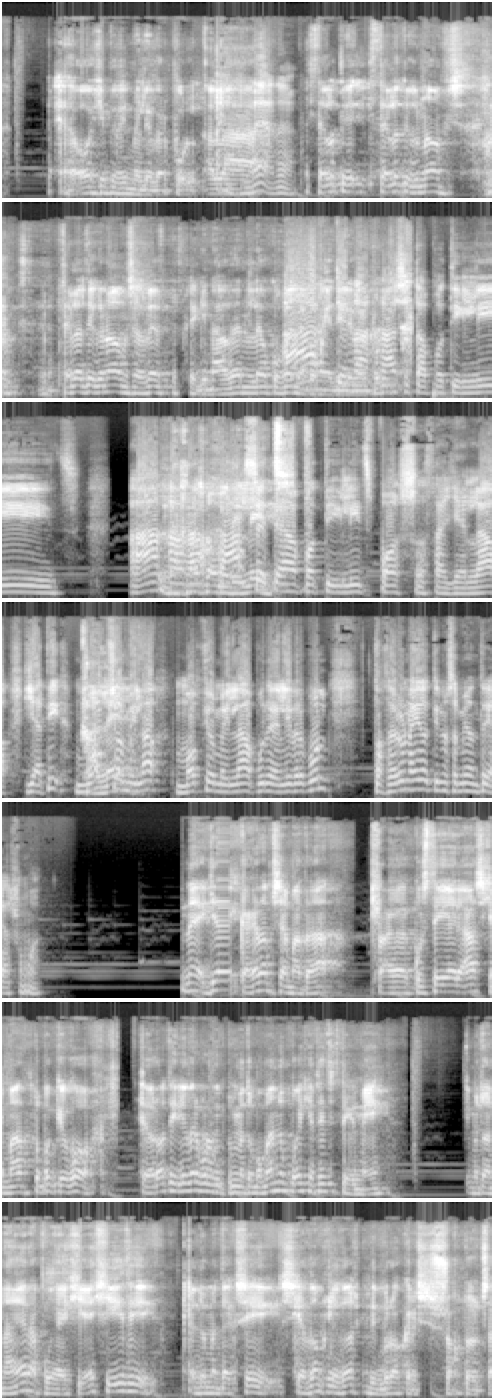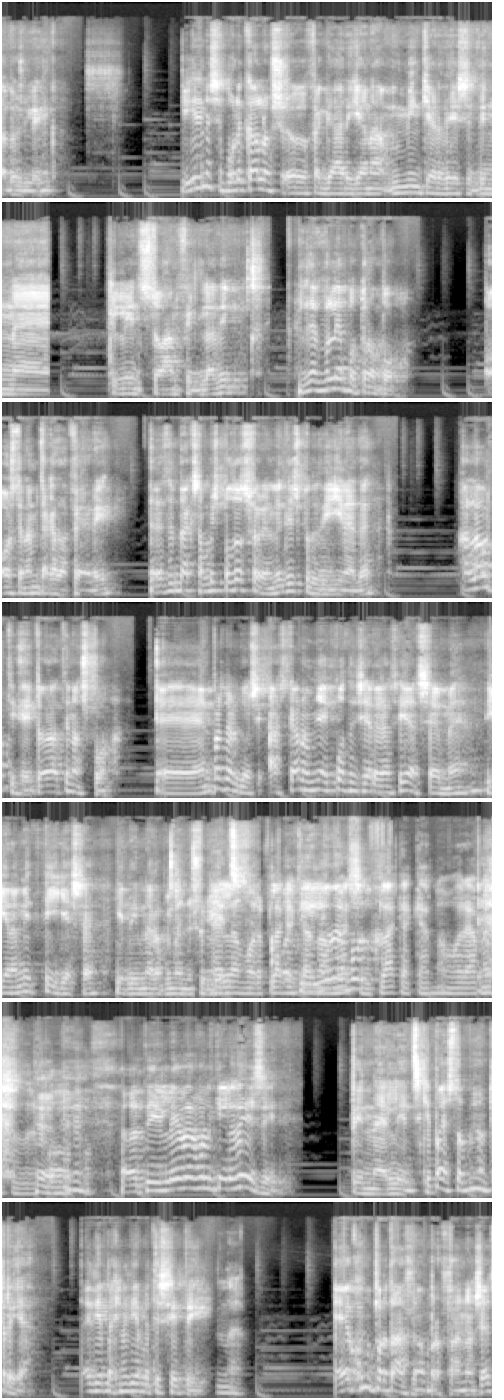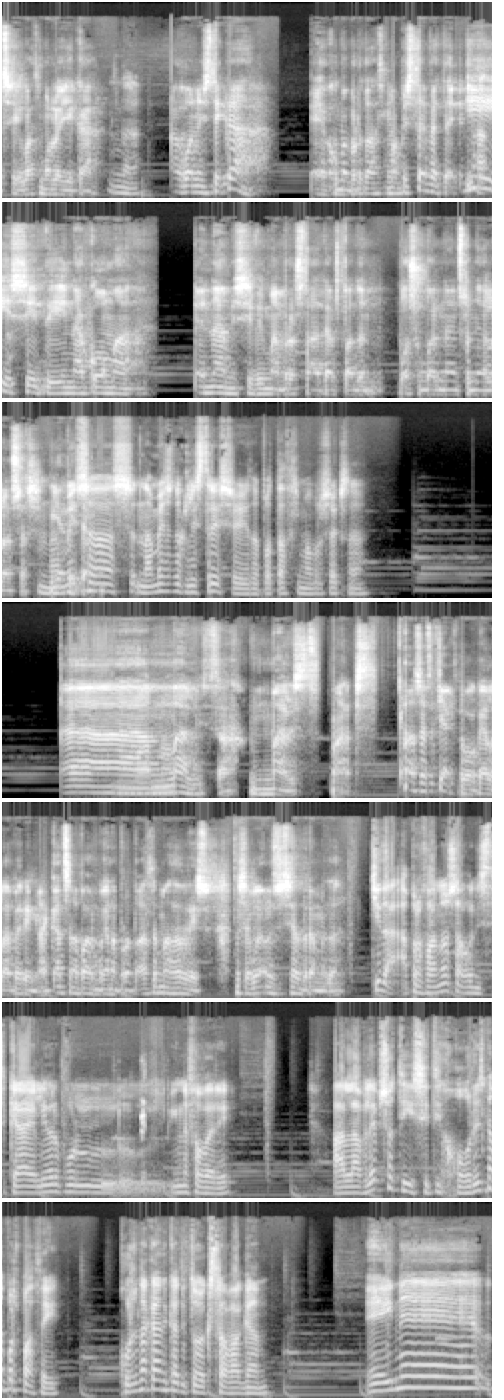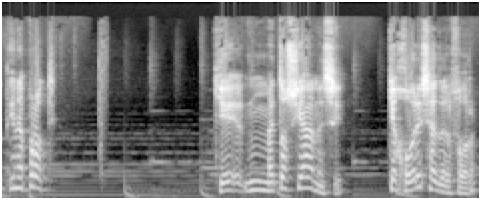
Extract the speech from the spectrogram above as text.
ε, όχι επειδή είμαι Liverpool, αλλά ναι, ναι. θέλω, τη, θέλω τη γνώμη σας. θέλω τη γνώμη σας, βλέπεις πως ξεκινάω, δεν λέω κουβέντα ακόμα Αχ, για τη και να Liverpool. χάσετε από τη Leeds. Αχ, Να να χάσουμε από τη χάσετε Leeds. από τη Leeds πόσο θα γελάω. Γιατί με Καλέ. όποιον μιλάω, με όποιον μιλάω που είναι Liverpool, το θεωρούν να είδε ότι είναι στο μείον 3, ας πούμε. Ναι, και κακά τα ψέματα, θα ακουστεί άσχημα, θα το πω κι εγώ. Θεωρώ ότι η Liverpool με το momentum που έχει αυτή τη στιγμή και με τον αέρα που έχει, έχει ήδη εντωμεταξύ σχεδόν κλειδώσει και την πρόκριση στους 8 του Champions League. Είναι σε πολύ καλό ε, φεγγάρι για να μην κερδίσει την ε, Leeds στο Anfield. Δηλαδή, δεν βλέπω τρόπο ώστε να μην τα καταφέρει. Ε, εντάξει, να μπει ποδόσφαιρο, είναι, δεν ξέρεις ποτέ τι γίνεται. Αλλά οκ, τώρα τι να σου πω. Ε, εν πάση περιπτώσει, ας κάνουμε μια υπόθεση εργασίας σε με, για να μην θίγεσαι για την αγαπημένη σου Leeds. Έλα μωρέ, πλάκα Ότι η κάνω Liverpool- αμέσως, πλάκα κάνω, μωρέ, αμέσως, ρε, πω, πω. ότι η Liverpool κερδίζει την ε, Leeds και πάει στο μείον 3. Τα ίδια παιχνίδια με τη City. Ναι, Έχουμε πρωτάθλημα προφανώς, έτσι, βαθμολογικά. ναι. Αγωνιστικά έχουμε πρωτάθλημα, πιστεύετε, ή η City είναι ακόμα 1,5 βήμα μπροστά, τέλος πάντων, όσο μπορεί να είναι στο μυαλό σας; Να μην σας, να μην σας το γλιστρήσει το πρωτάθλημα, προσέξτε. Μόνο. Μάλιστα, μάλιστα, μάλιστα. Θα σε φτιάξω εγώ καλά, περίμενα. Κάτσε να πάρουμε ένα πρωτάθλημα, θα δεις. Θα σε βγάλω στη σέντρα μετά. Κοίτα, προφανώς αγωνιστικά η Liverpool είναι φοβερή. Αλλά βλέπεις ότι η City χωρίς να προσπαθεί, χωρίς να κάνει κάτι το extravagant, ε, είναι, είναι πρώτη. Και με τόση άνεση. Και χωρίς Έντερφορ.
